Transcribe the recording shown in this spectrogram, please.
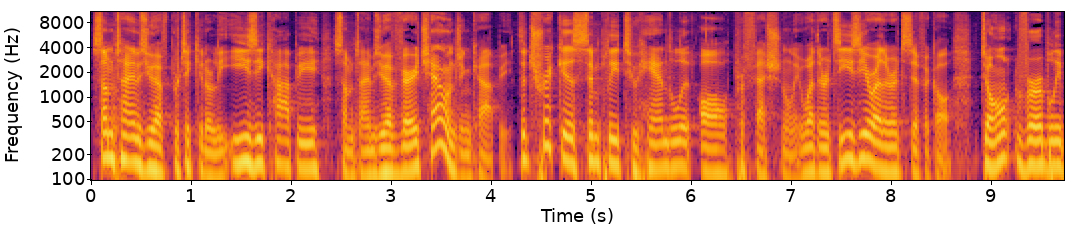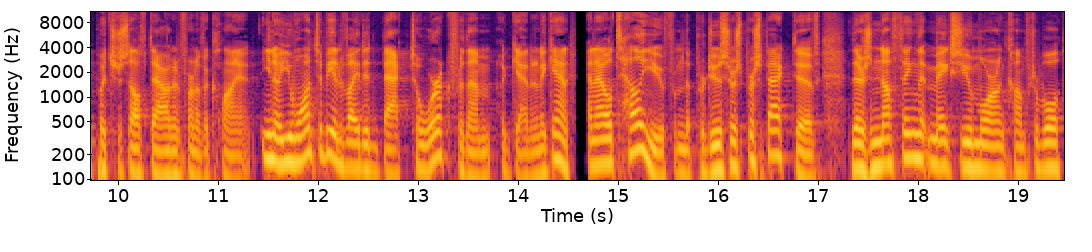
Sometimes you have particularly easy copy, sometimes you have very challenging copy. The trick is simply to handle it all professionally, whether it's easy or whether it's difficult. Don't verbally put yourself down in front of a client. You know, you want to be invited back to work for them again and again. And I will tell you from the producer's perspective, there's nothing that makes you more uncomfortable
